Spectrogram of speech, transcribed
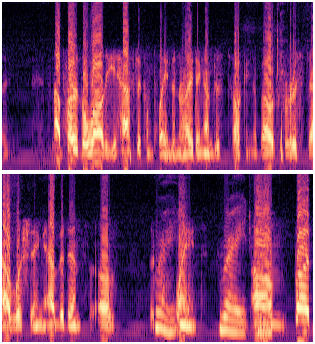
it's not part of the law that you have to complain in writing. I'm just talking about for establishing evidence of the Right. complaint. right. Um, but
